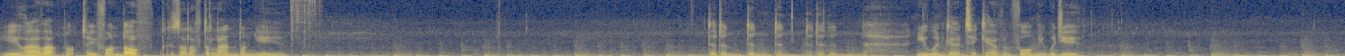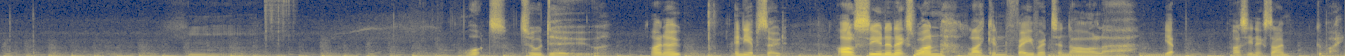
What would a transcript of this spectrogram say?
You, however, not too fond of, because I'll have to land on you. Dun dun dun dun dun dun. You wouldn't go and take care of them for me, would you? Hmm. What to do? I know. Any episode. I'll see you in the next one. Like and favourite, and I'll, uh, yep. I'll see you next time. Goodbye.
